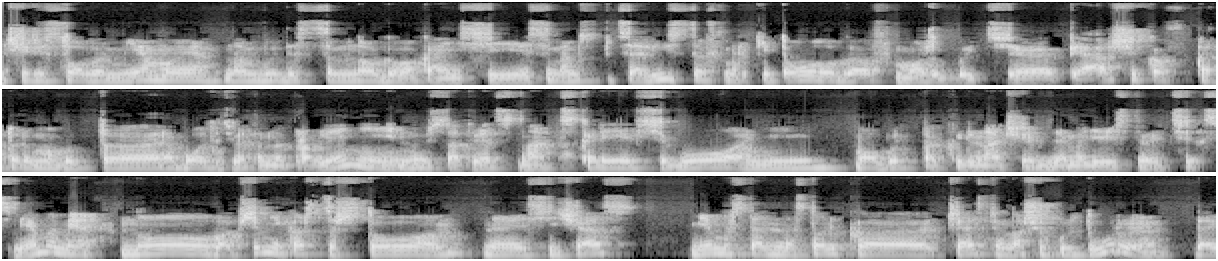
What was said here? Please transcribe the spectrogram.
через слово «мемы» нам выдастся много вакансий SMM-специалистов, маркетологов, маркетологов, может быть, э, пиарщиков, которые могут э, работать в этом направлении. Ну и, соответственно, скорее всего, они могут так или иначе взаимодействовать с мемами. Но вообще, мне кажется, что э, сейчас мемы стали настолько частью нашей культуры, да,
